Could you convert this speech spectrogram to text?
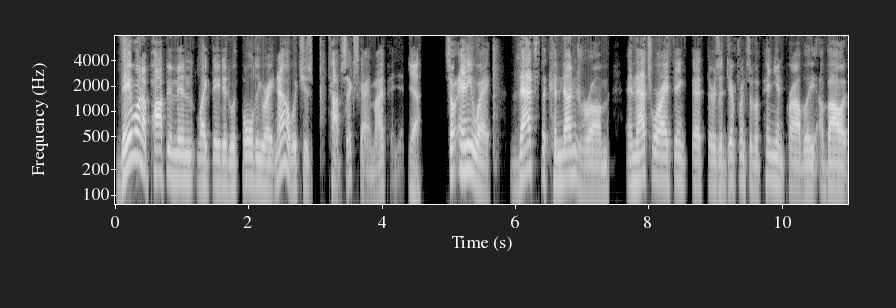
they want to pop him in like they did with Boldy right now, which is top six guy in my opinion. Yeah. So anyway, that's the conundrum, and that's where I think that there's a difference of opinion probably about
